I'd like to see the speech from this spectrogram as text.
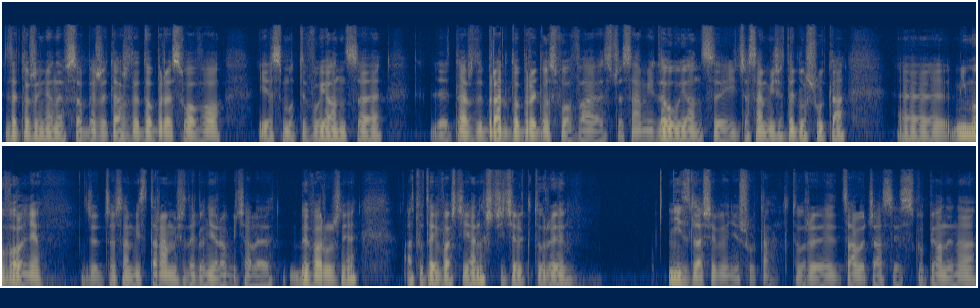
zakorzenione w sobie, że każde dobre słowo jest motywujące, każdy brak dobrego słowa jest czasami dołujący i czasami się tego szuka e, mimowolnie. Że czasami staramy się tego nie robić, ale bywa różnie. A tutaj właśnie Jan Chrzciciel, który nic dla siebie nie szuka, który cały czas jest skupiony na,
